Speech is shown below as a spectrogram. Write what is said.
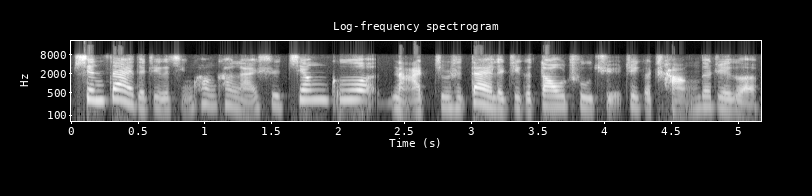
现在的这个情况看来是江哥拿就是带了这个刀出去，这个长的这个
